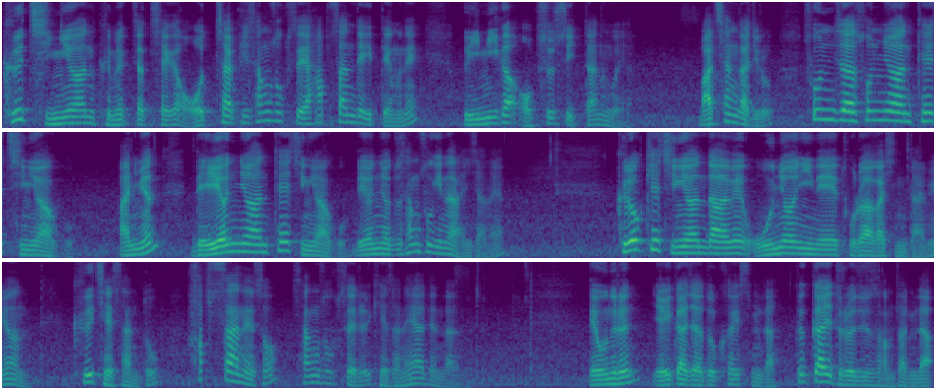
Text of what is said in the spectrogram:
그 증여한 금액 자체가 어차피 상속세에 합산되기 때문에 의미가 없을 수 있다는 거예요. 마찬가지로 손자 손녀한테 증여하고 아니면 내연녀한테 증여하고 내연녀도 상속인은 아니잖아요. 그렇게 증여한 다음에 5년 이내에 돌아가신다면 그 재산도 합산해서 상속세를 계산해야 된다는 거죠. 네, 오늘은 여기까지 하도록 하겠습니다. 끝까지 들어주셔서 감사합니다.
